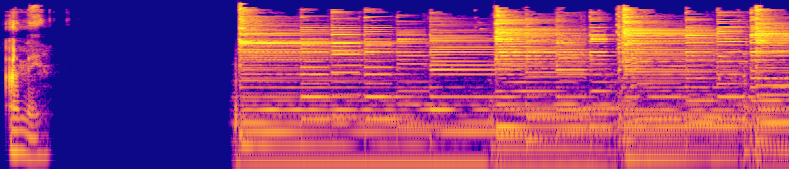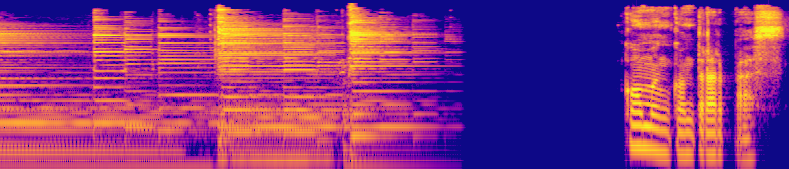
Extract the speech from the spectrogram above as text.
Amén. ¿Cómo encontrar paz?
